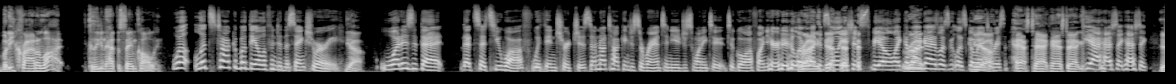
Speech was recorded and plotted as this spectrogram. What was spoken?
but he cried a lot because he didn't have the same calling. Well, let's talk about the elephant in the sanctuary. Yeah. What is it that that sets you off within churches? I'm not talking just a rant and you just wanting to to go off on your, your Right. reconciliation spiel. Like, come on, guys, let's let's go yeah. into racism. Hashtag, hashtag. Yeah, hashtag hashtag. Yeah.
